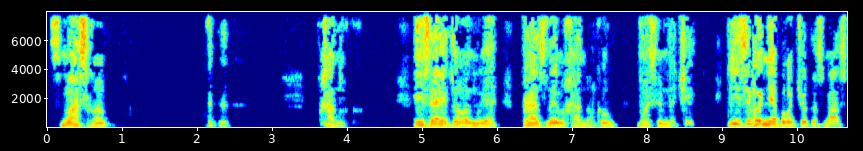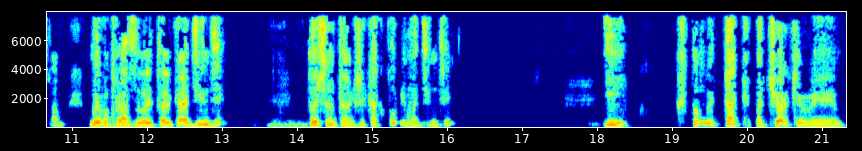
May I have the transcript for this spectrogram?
с маслом в Хануку. Из-за этого мы празднуем Хануку восемь ночей. Если бы не было чуда с маслом, мы бы праздновали только один день. Точно так же, как Пурим, один день. И что мы так подчеркиваем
